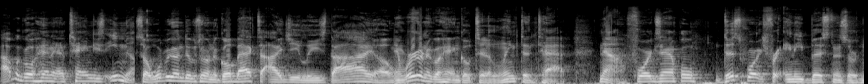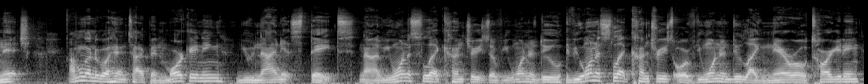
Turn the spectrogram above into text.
I would go ahead and obtain these emails. So what we're gonna do is we're gonna go back to igleads.io and we're gonna go ahead and go to the LinkedIn tab. Now, for example, this works for any business or niche. I'm to go ahead and type in marketing United States. Now, if you want to select countries, or if you want to do, if you want to select countries, or if you want to do like narrow targeting,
